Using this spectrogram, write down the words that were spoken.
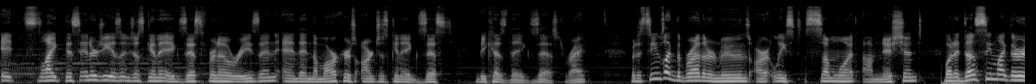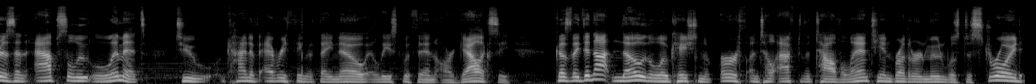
it's like this energy isn't just going to exist for no reason, and then the markers aren't just going to exist because they exist, right? But it seems like the Brethren Moons are at least somewhat omniscient, but it does seem like there is an absolute limit to kind of everything that they know, at least within our galaxy because they did not know the location of Earth until after the Tau Volantian Brethren Moon was destroyed,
